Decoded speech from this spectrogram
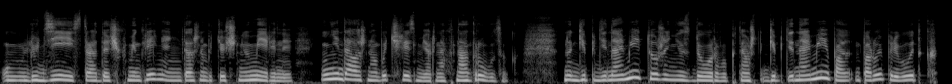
у людей, страдающих мигренью, они должны быть очень умеренные. Не должно быть чрезмерных нагрузок. Но гиподинамия тоже не здорово, потому что гиподинамия порой приводит к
